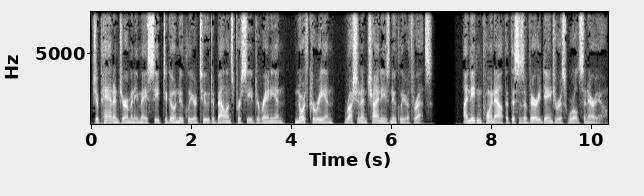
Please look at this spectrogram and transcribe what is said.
Japan and Germany may seek to go nuclear too to balance perceived Iranian, North Korean, Russian, and Chinese nuclear threats. I needn't point out that this is a very dangerous world scenario.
